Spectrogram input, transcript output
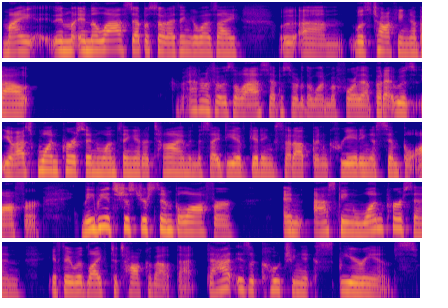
My in, in the last episode, I think it was I um, was talking about. I don't know if it was the last episode or the one before that, but it was, you know, ask one person one thing at a time and this idea of getting set up and creating a simple offer. Maybe it's just your simple offer and asking one person if they would like to talk about that. That is a coaching experience.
